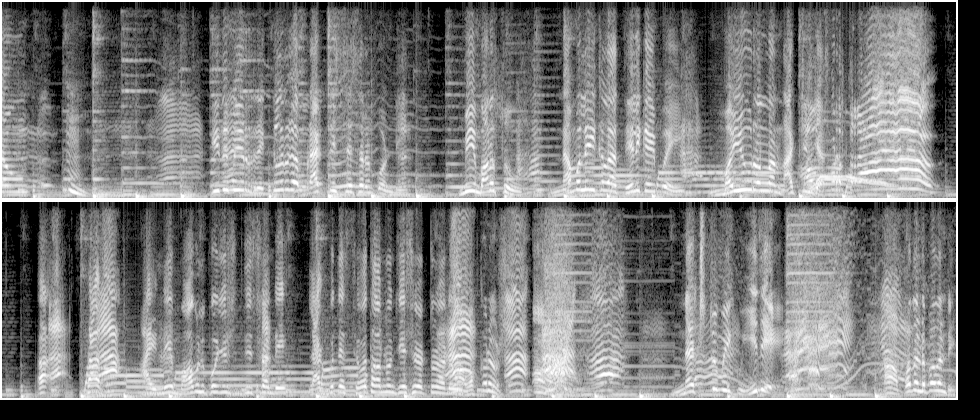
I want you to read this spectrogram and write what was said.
డౌన్ ఇది మీరు రెగ్యులర్గా ప్రాక్టీస్ చేశారనుకోండి మీ మనసు నెమలీకలా తేలికైపోయి మయూరంలా నాట్యం చేస్తారు సార్ ఆయన్ని మామూలు పొజిషన్ తీసుకురండి. లేకపోతే శివతాండం చేసేటట్టున్నాడు. ఒక్క నిమిషం. నెక్స్ట్ మీకు ఇదే. ఆ, పదండి పదండి.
